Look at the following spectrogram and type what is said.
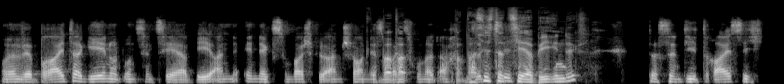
Und wenn wir breiter gehen und uns den CRB-Index zum Beispiel anschauen, ist bei 278. Was ist der CRB-Index? Das sind die 30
